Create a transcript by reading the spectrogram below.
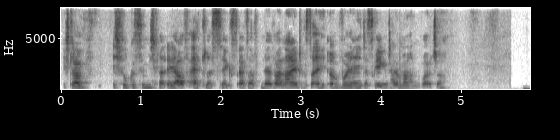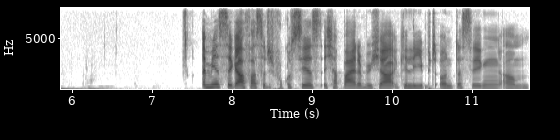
ich glaube, ich fokussiere mich gerade eher auf Atlas 6 als auf Nevernight, obwohl ich eigentlich das Gegenteil machen wollte. Äh, mir ist egal, was du dich fokussierst. Ich habe beide Bücher geliebt und deswegen ähm,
